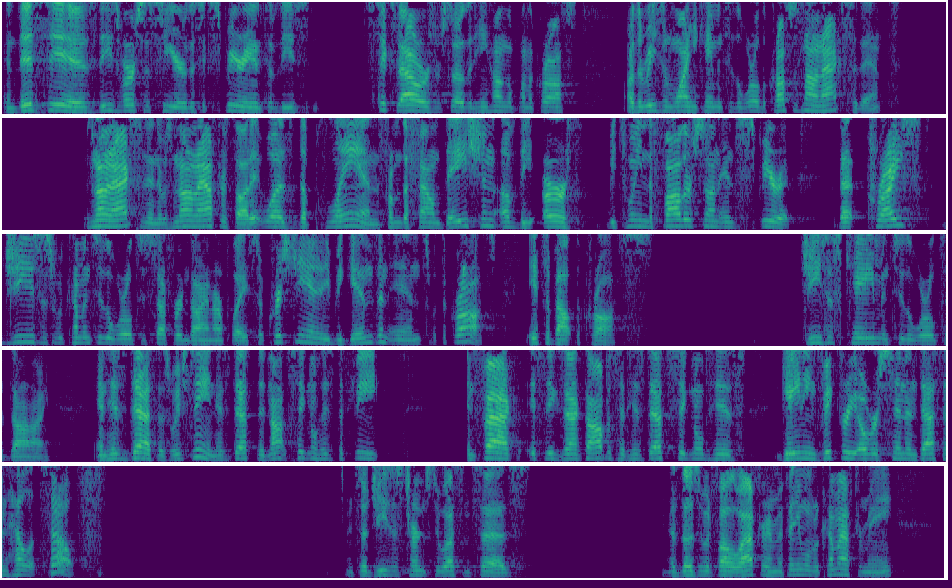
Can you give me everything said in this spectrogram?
And this is, these verses here, this experience of these six hours or so that he hung upon the cross, are the reason why he came into the world. The cross was not an accident. It was not an accident. It was not an afterthought. It was the plan from the foundation of the earth between the Father, Son, and Spirit that Christ Jesus would come into the world to suffer and die in our place. So Christianity begins and ends with the cross. It's about the cross. Jesus came into the world to die. And his death, as we've seen, his death did not signal his defeat. In fact, it's the exact opposite. His death signaled his gaining victory over sin and death and hell itself. And so Jesus turns to us and says, as those who would follow after him, if anyone would come after me,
